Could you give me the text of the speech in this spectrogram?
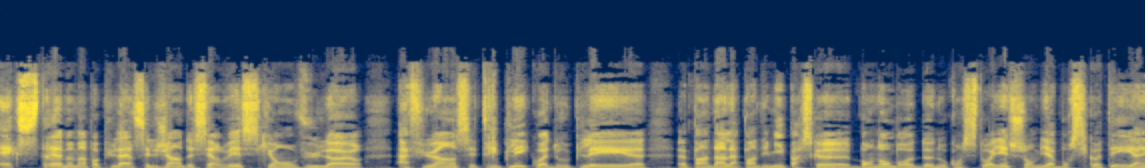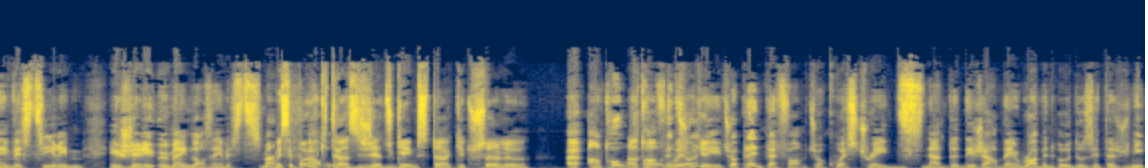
extrêmement populaire. C'est le genre de services qui ont vu leur affluence tripler, quadrupler euh, euh, pendant la pandémie parce que bon nombre de nos concitoyens se sont mis à boursicoter, à investir et, gérer eux-mêmes leurs investissements. Mais c'est pas eux qui transigeaient du GameStop et tout ça, là. Euh, entre autres, entre autres, oui, tu, as tu, as plein de plateformes. Tu as Questrade, Disney de Desjardins, Robinhood aux États-Unis.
